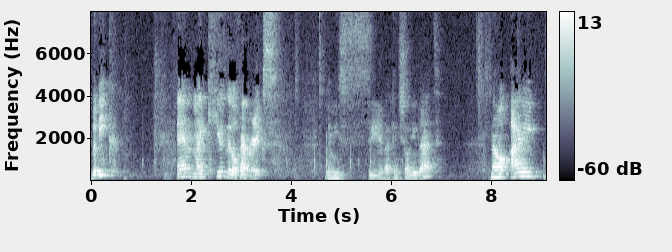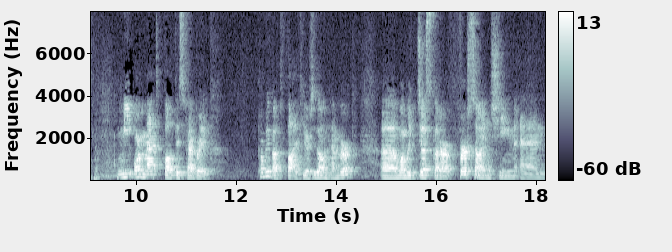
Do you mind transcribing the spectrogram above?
The beak and my cute little fabrics. Let me see if I can show you that. Now, I, me or Matt bought this fabric probably about five years ago in Hamburg uh, when we just got our first sewing machine and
